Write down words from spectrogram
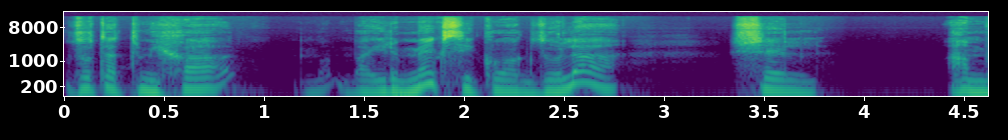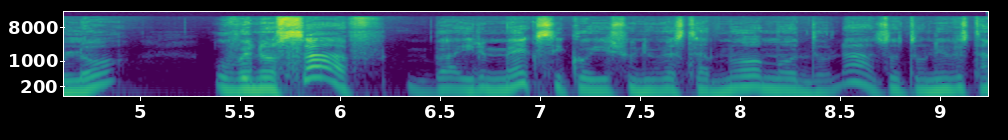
זאת התמיכה בעיר מקסיקו הגדולה של עמלו, ובנוסף, בעיר מקסיקו יש אוניברסיטה מאוד מאוד גדולה, זאת האוניברסיטה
